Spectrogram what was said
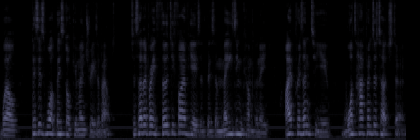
Well, this is what this documentary is about. To celebrate 35 years of this amazing company, I present to you What Happened to Touchstone.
